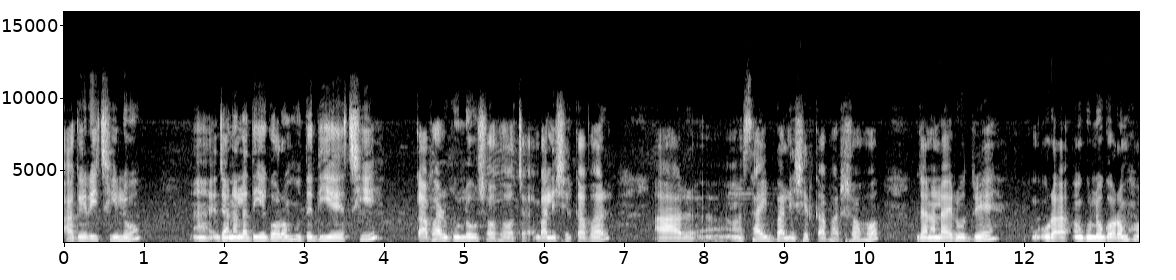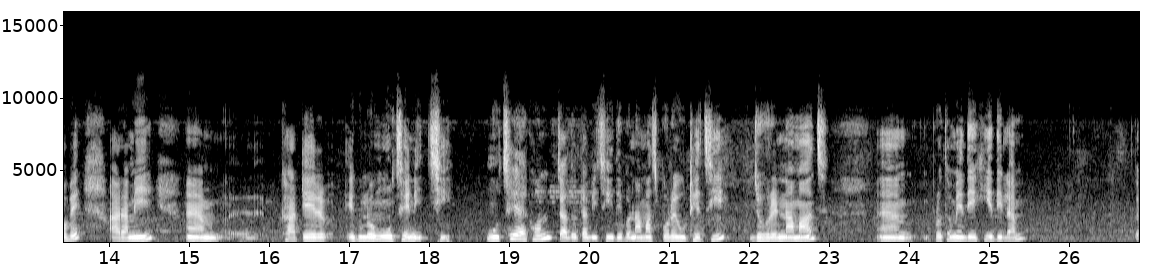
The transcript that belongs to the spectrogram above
আগেরই ছিল জানালা দিয়ে গরম হতে দিয়েছি। কাভারগুলো সহ বালিশের কাভার আর সাইড বালিশের কাভার সহ। জানালায় রোদ্রে ওরা, ওগুলো গরম হবে আর আমি খাটের এগুলো মুছে নিচ্ছি। মুছে এখন চাদরটা বিছিয়ে দেবো। নামাজ পড়ে উঠেছি, জোহরের নামাজ। প্রথমে দেখিয়ে দিলাম। তো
